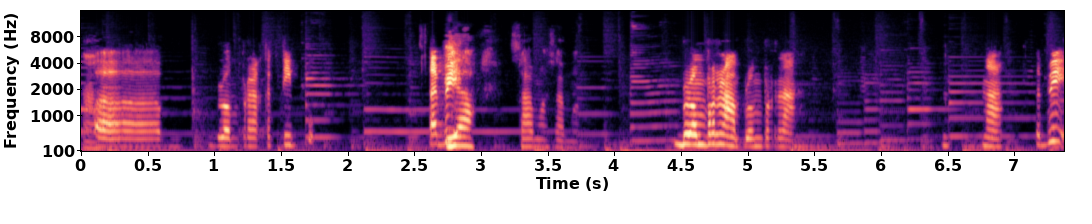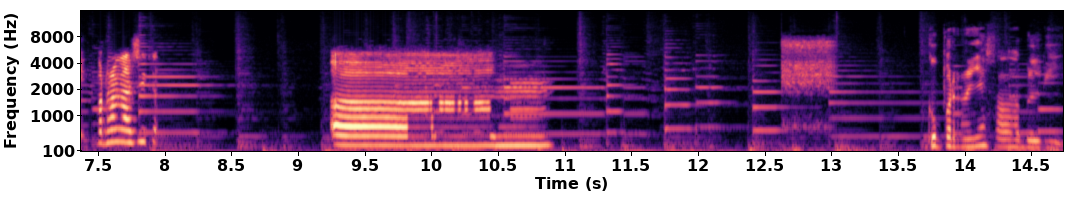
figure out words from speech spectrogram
eh, belum pernah ketipu. Tapi Iya, sama-sama. belum pernah, belum pernah. Nah, tapi pernah nggak sih? Kak? Em, Aku pernahnya salah beli.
